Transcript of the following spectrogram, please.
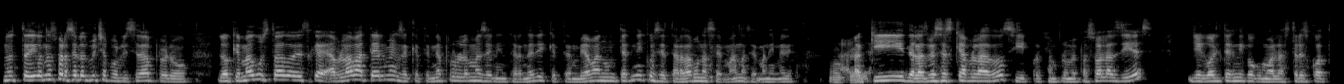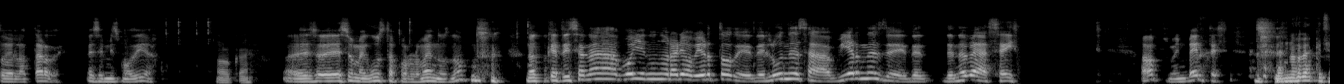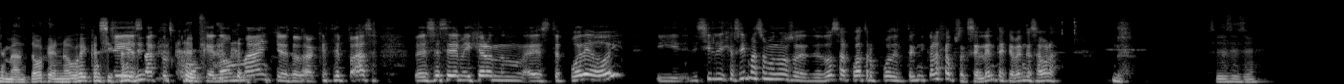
No te digo, no es para hacerles mucha publicidad, pero lo que me ha gustado es que hablaba Telmex de que tenía problemas del internet y que te enviaban un técnico y se tardaba una semana, semana y media. Ok. Aquí, de las veces que he hablado, si por ejemplo me pasó a las 10, llegó el técnico como a las 3, 4 de la tarde, ese mismo día. Ok. Eso, eso me gusta por lo menos, ¿no? No que te dicen, ah, voy en un horario abierto de, de lunes a viernes de, de, de 9 a 6. Ah, pues no inventes. De nueve a que se me antoje, ¿no, güey? Casi, Sí, casi. exacto, es como que no manches, o sea, ¿qué te pasa? Ese día me dijeron, este, ¿puede hoy? Y sí le dije, sí, más o menos de 2 a 4 puede el técnico. Le dije, pues excelente, que vengas ahora. Sí, sí, sí.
